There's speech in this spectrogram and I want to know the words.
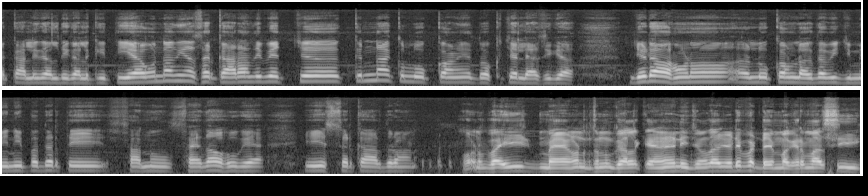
ਅਕਾਲੀ ਦਲ ਦੀ ਗੱਲ ਕੀਤੀ ਹੈ ਉਹਨਾਂ ਦੀਆਂ ਸਰਕਾਰਾਂ ਦੇ ਵਿੱਚ ਕਿੰਨਾ ਕੁ ਲੋਕਾਂ ਨੇ ਦੁੱਖ ਝੱਲਿਆ ਸੀਗਾ? ਜਿਹੜਾ ਹੁਣ ਲੋਕਾਂ ਨੂੰ ਲੱਗਦਾ ਵੀ ਜ਼ਮੀਨੀ ਪੱਧਰ ਤੇ ਸਾਨੂੰ ਫਾਇਦਾ ਹੋ ਗਿਆ ਇਸ ਸਰਕਾਰ ਦੌਰਾਨ। ਹੁਣ ਬਾਈ ਮੈਂ ਹੁਣ ਤੁਹਾਨੂੰ ਗੱਲ ਕਹਿਣਾ ਨਹੀਂ ਚਾਹੁੰਦਾ ਜਿਹੜੇ ਵੱਡੇ ਮਗਰਮੱਛ ਸੀ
